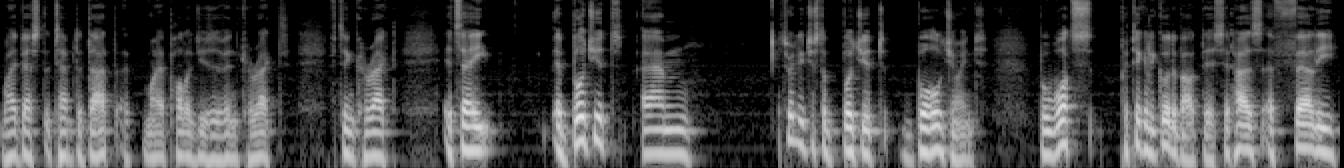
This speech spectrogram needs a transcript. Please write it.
my best attempt at that. My apologies if incorrect. If it's incorrect. It's a, a budget, um, it's really just a budget ball joint. But what's particularly good about this, it has a fairly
